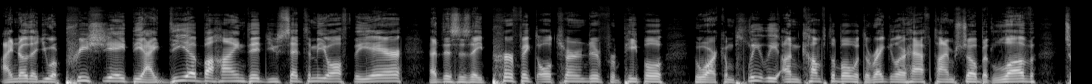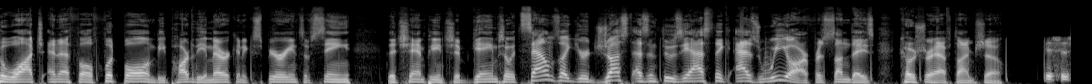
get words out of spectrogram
I know that you appreciate the idea behind it. You said to me off the air that this is a perfect alternative for people who are completely uncomfortable with the regular halftime show but love to watch NFL football and be part of the American experience of seeing the championship game. So it sounds like you're just as enthusiastic as we are for Sunday's kosher halftime show. This is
